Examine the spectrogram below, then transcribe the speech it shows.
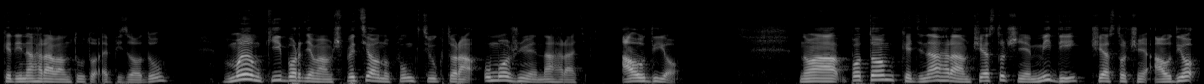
kedy nahrávam túto epizódu, v mojom keyboarde mám špeciálnu funkciu, ktorá umožňuje nahrať audio. No a potom, keď nahrám čiastočne MIDI, čiastočne audio,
